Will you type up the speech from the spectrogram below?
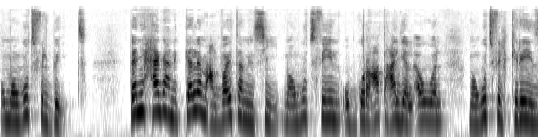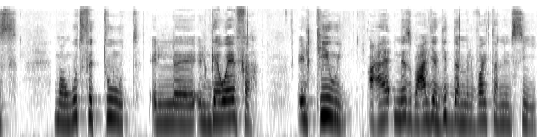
وموجود في البيض تاني حاجة هنتكلم على الفيتامين سي. موجود فين؟ وبجرعات عالية الأول. موجود في الكريز. موجود في التوت. الجوافة. الكيوي. نسبة عالية جدا من الفيتامين سي.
